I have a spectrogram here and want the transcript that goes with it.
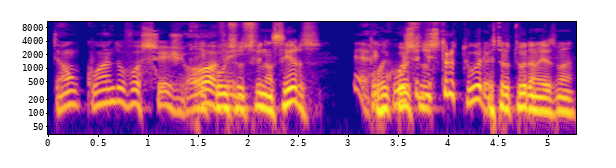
Então, quando você jovem... Recursos financeiros, é, recurso recursos- de estrutura. estrutura mesmo, né?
